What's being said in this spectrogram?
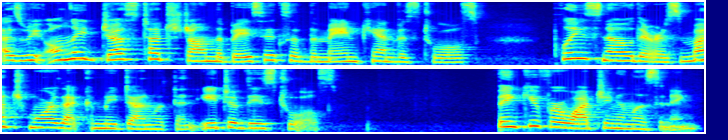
As we only just touched on the basics of the main Canvas tools, Please know there is much more that can be done within each of these tools. Thank you for watching and listening.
